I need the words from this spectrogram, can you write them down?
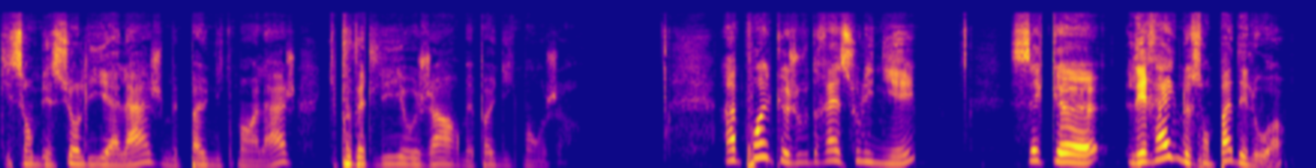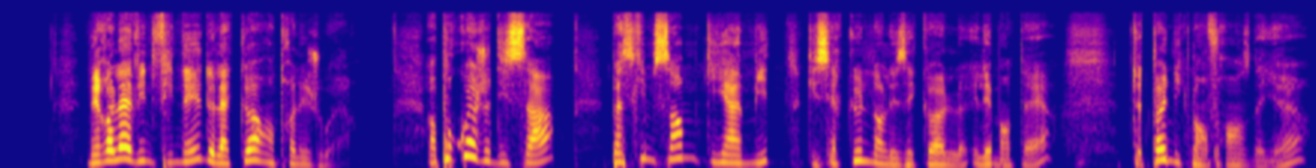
qui sont bien sûr liés à l'âge, mais pas uniquement à l'âge, qui peuvent être liés au genre, mais pas uniquement au genre? Un point que je voudrais souligner, c'est que les règles ne sont pas des lois, mais relèvent in fine de l'accord entre les joueurs. Alors pourquoi je dis ça? Parce qu'il me semble qu'il y a un mythe qui circule dans les écoles élémentaires, peut-être pas uniquement en France d'ailleurs,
